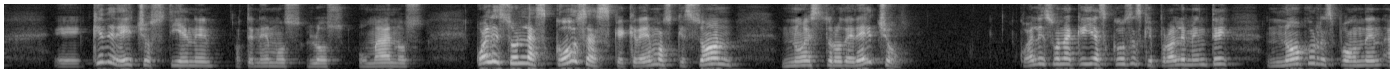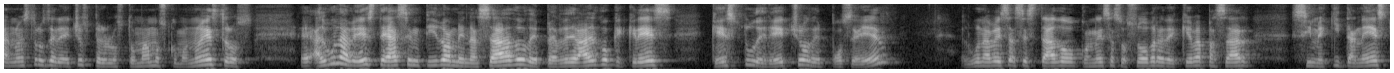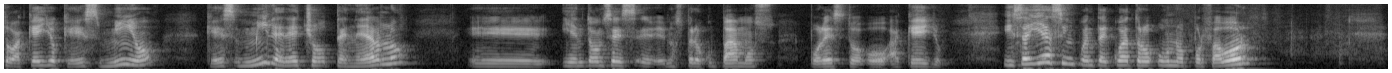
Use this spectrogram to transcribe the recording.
Eh, ¿Qué derechos tienen o tenemos los humanos? ¿Cuáles son las cosas que creemos que son nuestro derecho? ¿Cuáles son aquellas cosas que probablemente no corresponden a nuestros derechos, pero los tomamos como nuestros? Eh, ¿Alguna vez te has sentido amenazado de perder algo que crees que es tu derecho de poseer? ¿Alguna vez has estado con esa zozobra de qué va a pasar si me quitan esto o aquello que es mío, que es mi derecho tenerlo? Eh, y entonces eh, nos preocupamos por esto o aquello. Isaías 54.1, por favor.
